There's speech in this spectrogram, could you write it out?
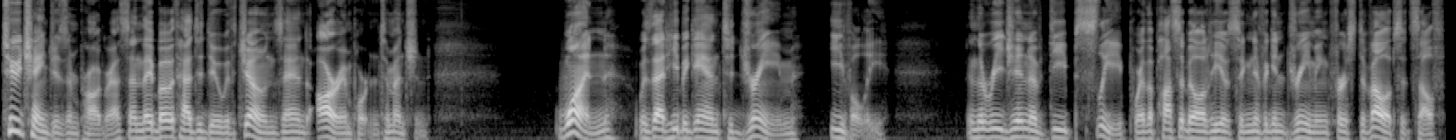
two changes in progress, and they both had to do with Jones and are important to mention. One was that he began to dream evilly. In the region of deep sleep, where the possibility of significant dreaming first develops itself,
